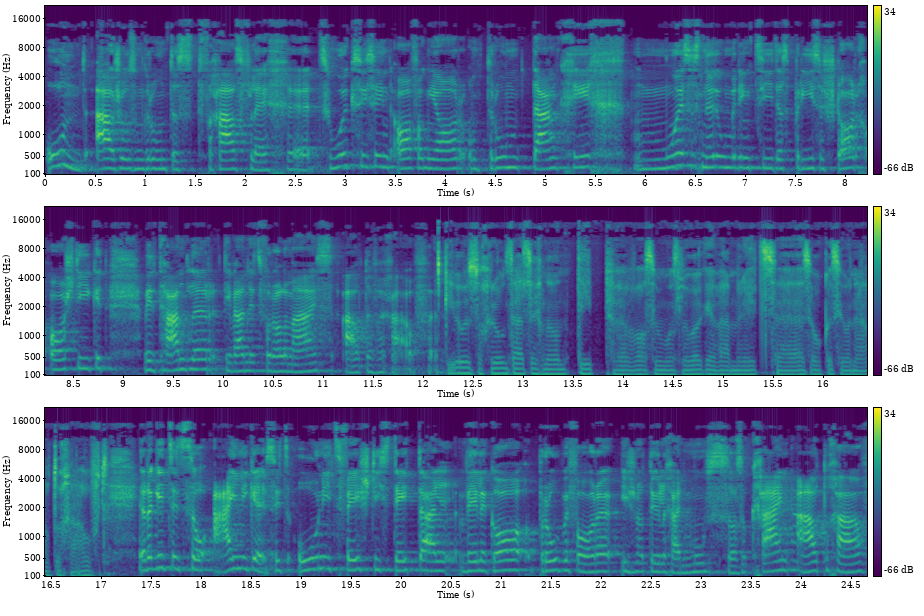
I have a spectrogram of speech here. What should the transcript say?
Und auch schon aus dem Grund, dass die Verkaufsflächen zu sind Anfang Jahr. Und darum denke ich, muss es nicht unbedingt sein, dass die Preise stark ansteigen, weil die Händler, die wollen jetzt vor allem eins, Auto verkaufen. Gib uns doch grundsätzlich noch einen Tipp, was man muss schauen, wenn man jetzt äh, ein Occasion-Auto kauft. Ja, da gibt es jetzt so einiges. Jetzt ohne zu fest ins Detail gehen, Probe fahren ist natürlich ein Muss. Also kein Autokauf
